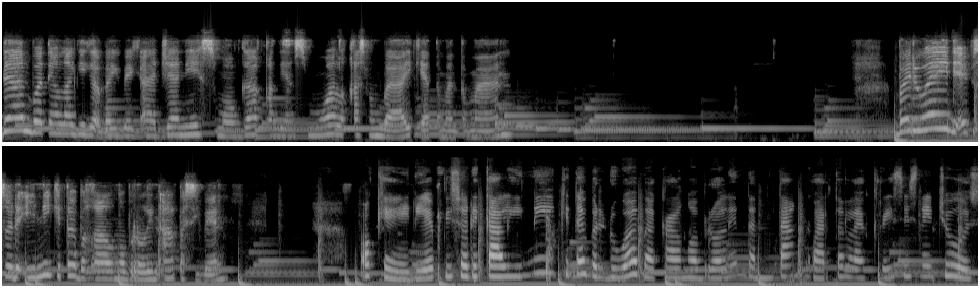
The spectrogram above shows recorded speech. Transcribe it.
Dan buat yang lagi gak baik-baik aja nih, semoga kalian semua lekas membaik ya teman-teman. By the way, di episode ini kita bakal ngobrolin apa sih, Ben? Oke, di episode kali ini kita berdua bakal ngobrolin tentang quarter life crisis nih cus.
